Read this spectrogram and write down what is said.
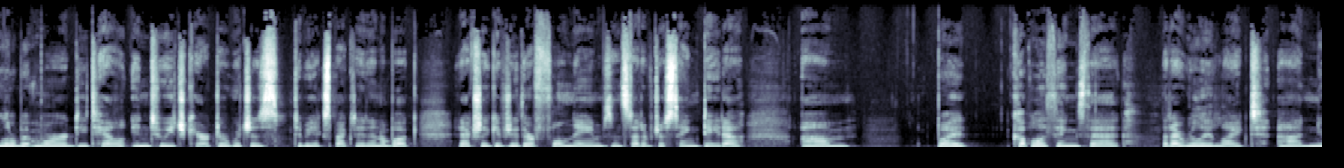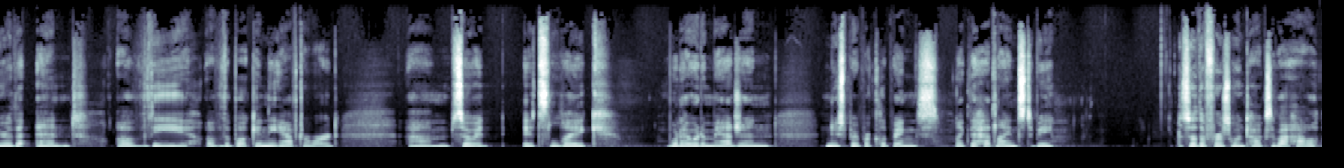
A little bit more detail into each character, which is to be expected in a book. It actually gives you their full names instead of just saying data. Um, but a couple of things that that I really liked uh, near the end of the of the book in the afterword. Um, so it it's like what I would imagine newspaper clippings, like the headlines, to be. So the first one talks about how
